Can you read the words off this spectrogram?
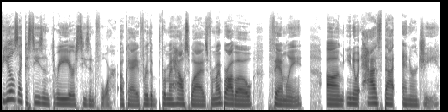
feels like a season three or season four, okay? For the for my housewives, for my Bravo family. Um, you know, it has that energy.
